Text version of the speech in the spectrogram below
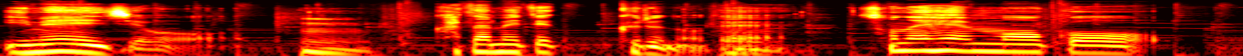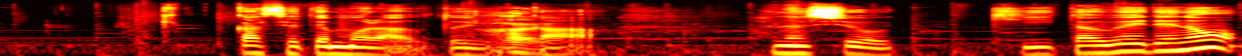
イメージをうん。固めてくるので、うん。その辺もこうかせてもらうというか、は話を聞いた上での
